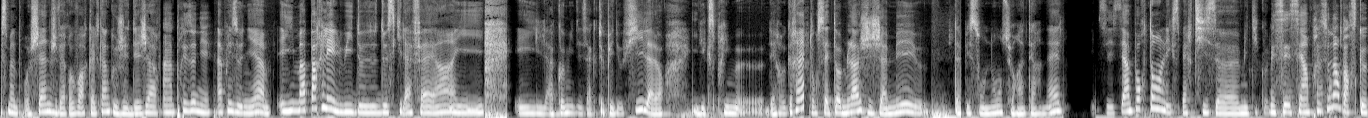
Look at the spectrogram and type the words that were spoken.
La semaine prochaine, je vais revoir quelqu'un que j'ai déjà... Un prisonnier. Un prisonnier. Et il m'a parlé, lui, de, de ce qu'il a fait. Hein. Il, et il a commis des actes pédophiles. Alors, il exprime euh, des regrets. Donc cet homme-là, j'ai jamais euh, tapé son nom sur Internet. C'est important l'expertise euh, médicale. Mais c'est impressionnant parce que euh,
